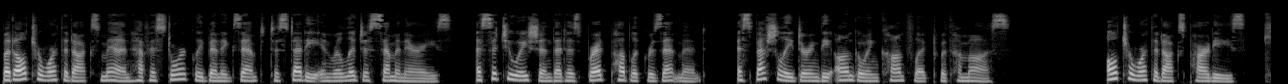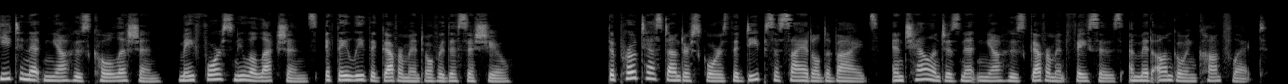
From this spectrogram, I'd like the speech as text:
but ultra-Orthodox men have historically been exempt to study in religious seminaries, a situation that has bred public resentment, especially during the ongoing conflict with Hamas. Ultra-Orthodox parties, key to Netanyahu's coalition, may force new elections if they leave the government over this issue. The protest underscores the deep societal divides and challenges Netanyahu's government faces amid ongoing conflict.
